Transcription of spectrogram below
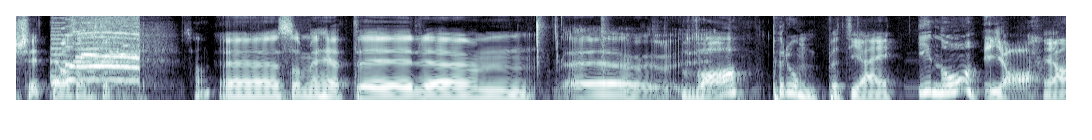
Shit, det var sant. Sånn. Uh, som heter uh, uh, Hva prompet jeg i nå? Ja, Ja,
